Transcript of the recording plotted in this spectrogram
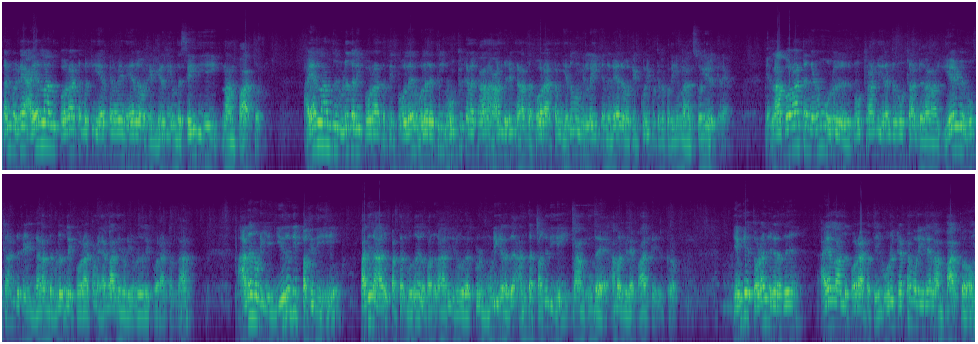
நண்பர்களே அயர்லாந்து போராட்டம் பற்றி ஏற்கனவே நேரு அவர்கள் எழுதியிருந்த செய்தியை நாம் பார்த்தோம். அயர்லாந்து விடுதலை போராட்டத்தை போல உலகத்தில் நூற்றுக்கணக்கான ஆண்டுகள் நடந்த போராட்டம் எதுவும் இல்லை என்று நேரு அவர்கள் குறிப்பிட்டிருப்பதையும் நான் சொல்லியிருக்கிறேன். எல்லா போராட்டங்களும் ஒரு நூற்றாண்டு இரண்டு நூற்றாண்டு ஆனால் ஏழு நூற்றாண்டுகள் நடந்த விடுதலை போராட்டம் அயர்லாந்தினுடைய விடுதலை போராட்டம் தான் அதனுடைய இறுதி பகுதி பதினாறு பத்தொன்பது அல்லது பதினாறு இருபதற்குள் முடிகிறது. அந்த பகுதியை நாம் இந்த அமர்வில பார்க்க இருக்கிறோம். எங்கே தொடங்குகிறது? அயர்லாந்து போராட்டத்தை ஒரு கட்ட முறையிலே நாம் பார்த்தோம்.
